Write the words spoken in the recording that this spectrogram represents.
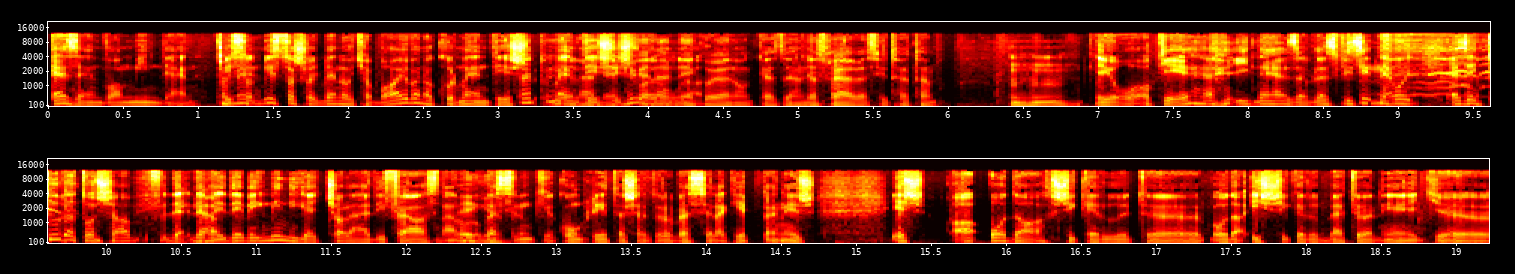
ezen van minden. Viszont biztos vagy benne, hogyha baj van, akkor mentés, hát, mentés lennék, is van lennék olyanon kezelni, ezt felveszíthetem. Uh-huh. Jó, oké, okay. így nehezebb lesz picit, de hogy ez egy tudatosabb, de, de, de még mindig egy családi felhasználóról Igen. beszélünk, konkrét esetről beszélek éppen, és, és a, oda sikerült, ö, oda is sikerült betörni egy ö,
